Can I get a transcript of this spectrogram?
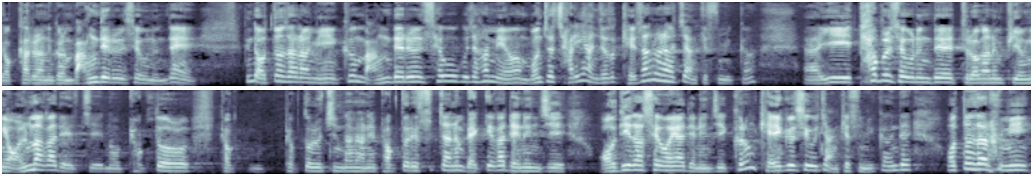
역할을 하는 그런 망대를 세우는데 근데 어떤 사람이 그 망대를 세우고자 하면 먼저 자리에 앉아서 계산을 하지 않겠습니까? 아, 이 탑을 세우는데 들어가는 비용이 얼마가 될지, 뭐 벽돌, 벽, 벽돌로 친다면 벽돌의 숫자는 몇 개가 되는지 어디다 세워야 되는지 그런 계획을 세우지 않겠습니까? 근데 어떤 사람이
